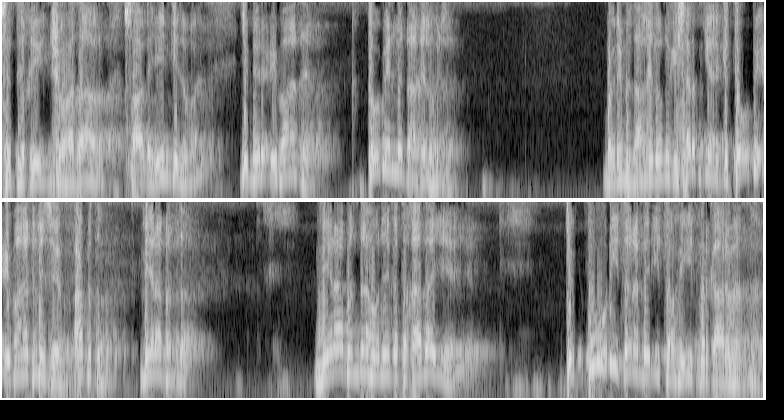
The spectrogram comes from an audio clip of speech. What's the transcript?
صدیقین شہدا اور صالحین کی جماعت یہ میرے عباد ہے تو بھی ان میں داخل ہو جائے مگر ان میں داخل ہونے کی شرط کیا ہے کہ تو بھی عباد میں سے ہو اب تو میرا بندہ۔ میرا بندہ ہونے کا تقاضا یہ ہے کہ پوری طرح میری توحید پر کاربند ہو۔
